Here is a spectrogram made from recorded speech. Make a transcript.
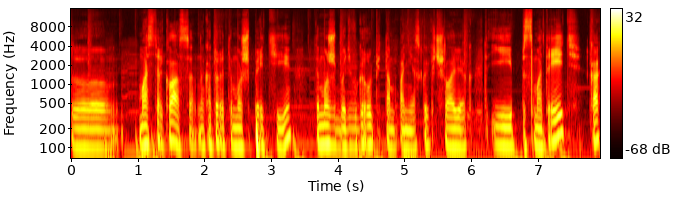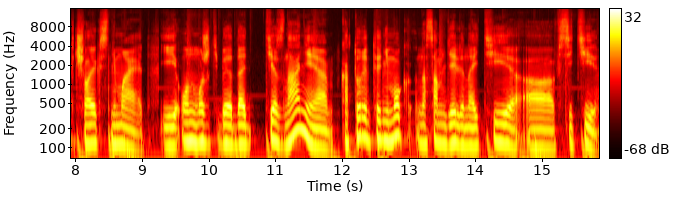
э, мастер-классы, на которые ты можешь прийти, ты можешь быть в группе там по несколько человек и посмотреть, как человек снимает. И он может тебе дать те знания, которые ты не мог на самом деле найти э, в сети.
